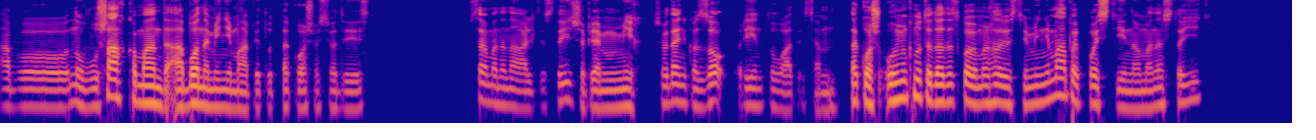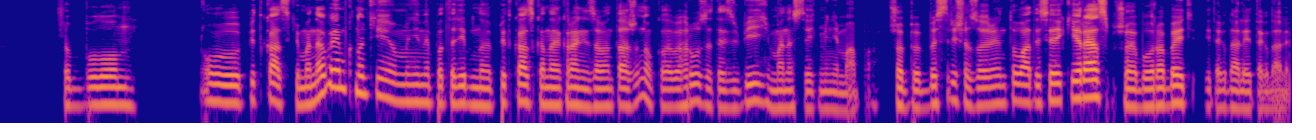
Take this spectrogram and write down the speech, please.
або ну, в ушах команди, або на мінімапі. Тут також ось от є. Все в мене на Альті стоїть, щоб я міг швиденько зорієнтуватися. Також увімкнути додаткові можливості мінімапи постійно в мене стоїть. Щоб було. У підказки в мене вимкнуті, мені не потрібно. Підказка на екрані завантажена. Ну, коли ви грузитесь в бій, в мене стоїть мінімапа. Щоб швидше зорієнтуватися, який респ, що я буду робити, і так далі. і так далі.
